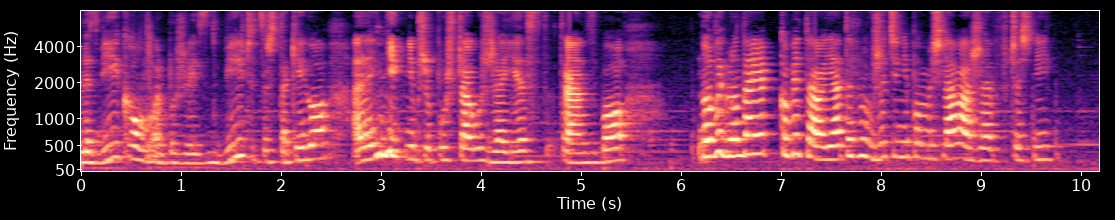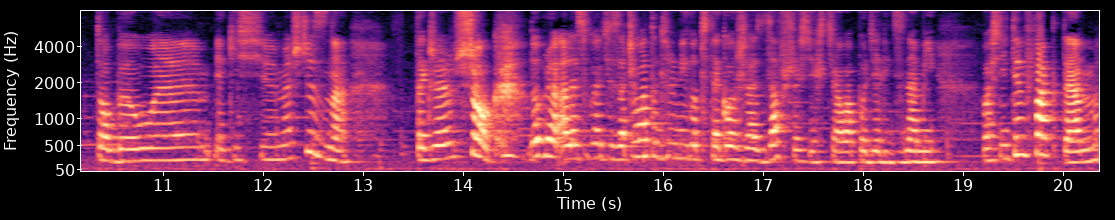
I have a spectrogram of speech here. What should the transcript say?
lesbijką, albo że jest bi, czy coś takiego, ale nikt nie przypuszczał, że jest trans, bo no wygląda jak kobieta. Ja też bym w życiu nie pomyślała, że wcześniej to był e, jakiś mężczyzna. Także szok. Dobra, ale słuchajcie, zaczęła ten filmik od tego, że zawsze się chciała podzielić z nami właśnie tym faktem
